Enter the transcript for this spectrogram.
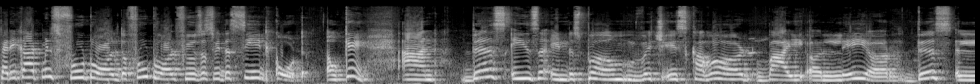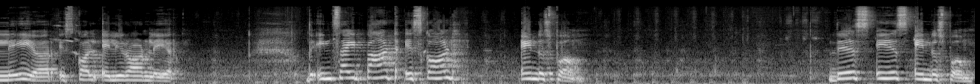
Pericarp means fruit wall. The fruit wall fuses with the seed coat. Okay? And this is an endosperm which is covered by a layer. This layer is called aleurone layer. The inside part is called endosperm. This is endosperm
